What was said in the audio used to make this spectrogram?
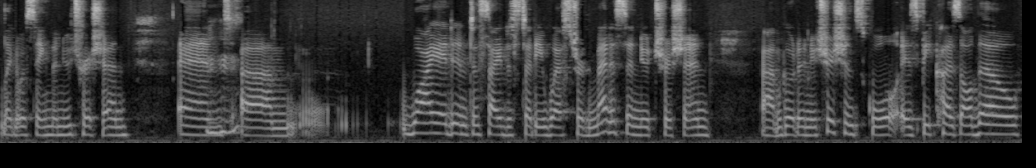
like I was saying, the nutrition. And mm-hmm. Why I didn't decide to study Western medicine nutrition, um, go to nutrition school, is because although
